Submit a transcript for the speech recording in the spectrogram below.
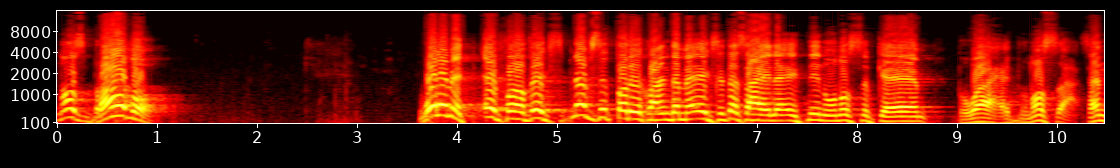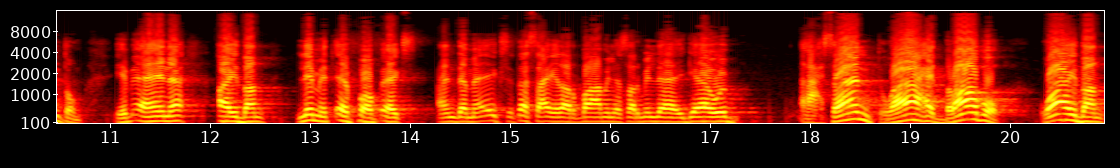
نص. برافو. و limit f of x بنفس الطريقة. عندما x تسعى إلى اتنين ونص بكام؟ بواحد ونص. أحسنتم. يبقى هنا أيضا limit f of x عندما x تسعى إلى أربعة من اليسار مين اللي هيجاوب؟ أحسنت. واحد برافو. وأيضا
